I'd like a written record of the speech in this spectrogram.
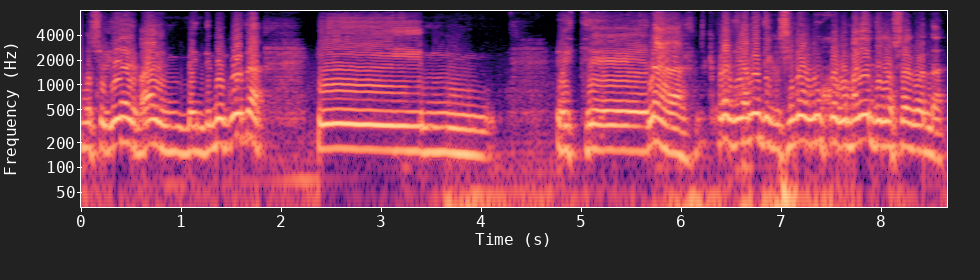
posibilidad de pagar en 20.000 cuotas y mm, este, nada, prácticamente si no busco acompañante no salgo a andar.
